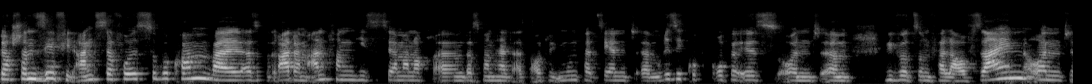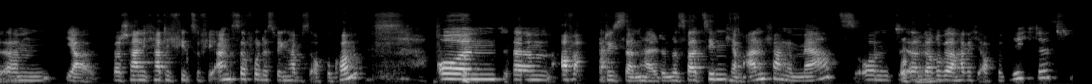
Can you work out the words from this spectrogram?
doch schon sehr viel Angst davor, es zu bekommen, weil also gerade am Anfang hieß es ja immer noch, ähm, dass man halt als Autoimmunpatient ähm, Risikogruppe ist und ähm, wie wird so ein Verlauf sein. Und ja, wahrscheinlich hatte ich viel zu viel Angst davor, deswegen habe ich es auch bekommen. Und ähm, auf hatte ich es dann halt. Und das war ziemlich am Anfang im März und äh, okay. äh, darüber habe ich auch berichtet.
